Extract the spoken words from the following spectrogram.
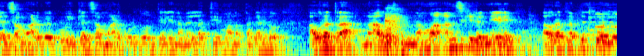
ಕೆಲಸ ಮಾಡಬೇಕು, ಈ ಕೆಲಸ ಮಾಡಕೂಡ್ದು ಅಂತೇಳಿ ನಾವೆಲ್ಲ ತೀರ್ಮಾನ ತಗೊಂಡು ಅವ್ರ ಹತ್ರ ನಾವು ನಮ್ಮ ಅನಿಸಿಕೆಗಳನ್ನ ಹೇಳಿ ಅವ್ರ ಹತ್ರ ಕುತ್ಕೊಂಡು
